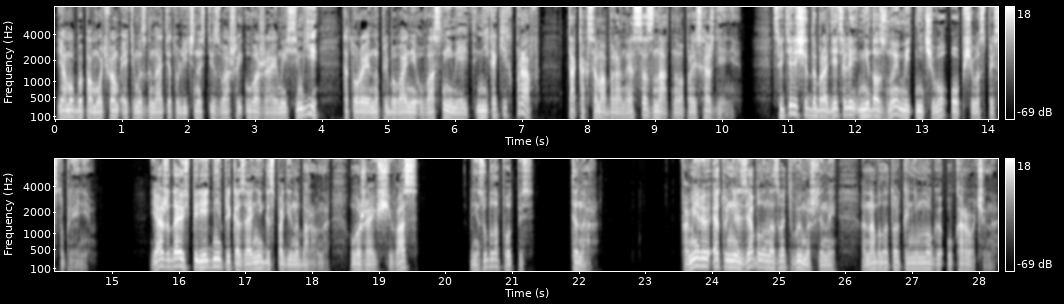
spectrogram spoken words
Я мог бы помочь вам этим изгнать эту личность из вашей уважаемой семьи, которая на пребывание у вас не имеет никаких прав, так как сама баронесса знатного происхождения. Святилище добродетели не должно иметь ничего общего с преступлением. Я ожидаю в передней приказаний господина барона, уважающий вас. Внизу была подпись Тенар. Фамилию эту нельзя было назвать вымышленной, она была только немного укорочена.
